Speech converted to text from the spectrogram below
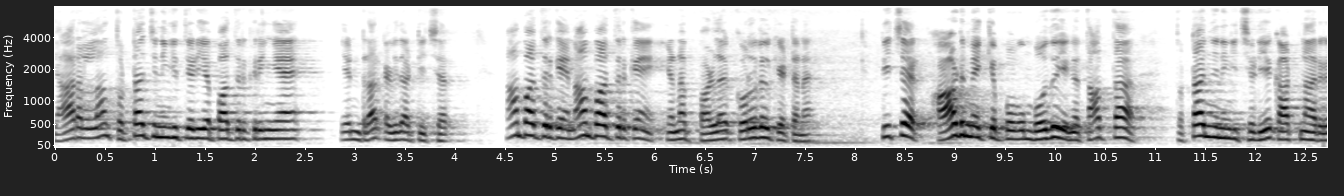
யாரெல்லாம் தொட்டாச்சி நீங்கள் தேடிய பார்த்துருக்குறீங்க? என்றார் கவிதா டீச்சர் நான் பார்த்துருக்கேன் நான் பார்த்துருக்கேன் என பல குரல்கள் கேட்டன. டீச்சர் ஆடு மேய்க்க போகும்போது எங்கள் தாத்தா தொட்டாஞ்சினிங்கி செடியை காட்டினார்.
